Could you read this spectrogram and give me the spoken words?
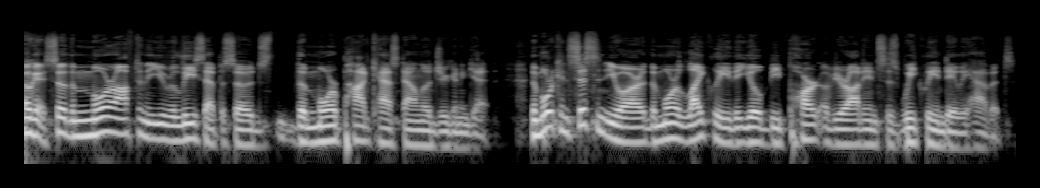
Okay, so the more often that you release episodes, the more podcast downloads you're going to get. The more consistent you are, the more likely that you'll be part of your audience's weekly and daily habits.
